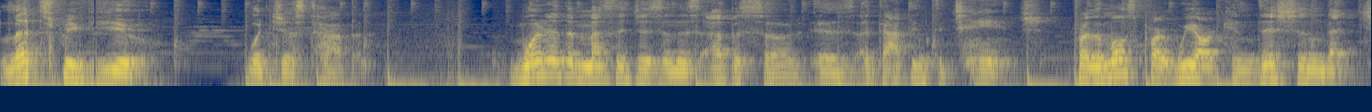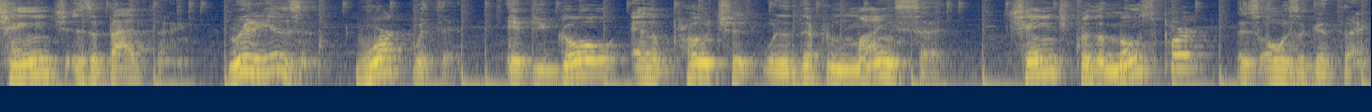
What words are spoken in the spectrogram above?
Let's review what just happened. One of the messages in this episode is adapting to change. For the most part, we are conditioned that change is a bad thing. It really isn't. Work with it. If you go and approach it with a different mindset, change for the most part is always a good thing.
